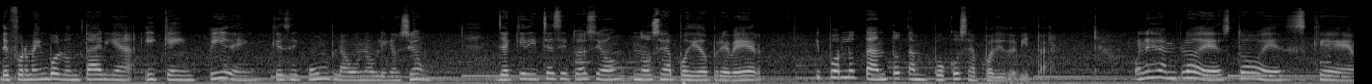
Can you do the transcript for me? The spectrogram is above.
de forma involuntaria y que impiden que se cumpla una obligación, ya que dicha situación no se ha podido prever y por lo tanto tampoco se ha podido evitar. Un ejemplo de esto es que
